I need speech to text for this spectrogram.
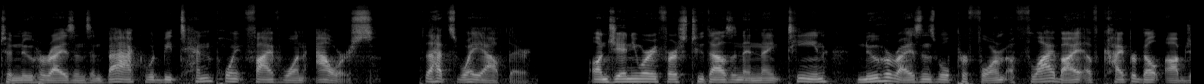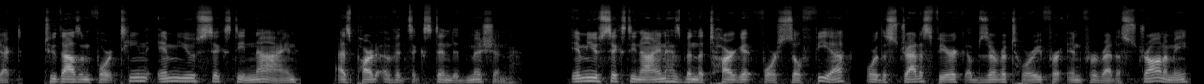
to New Horizons and back would be 10.51 hours. That's way out there. On January 1st, 2019, New Horizons will perform a flyby of Kuiper Belt object 2014 MU69 as part of its extended mission. MU69 has been the target for SOFIA, or the Stratospheric Observatory for Infrared Astronomy,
